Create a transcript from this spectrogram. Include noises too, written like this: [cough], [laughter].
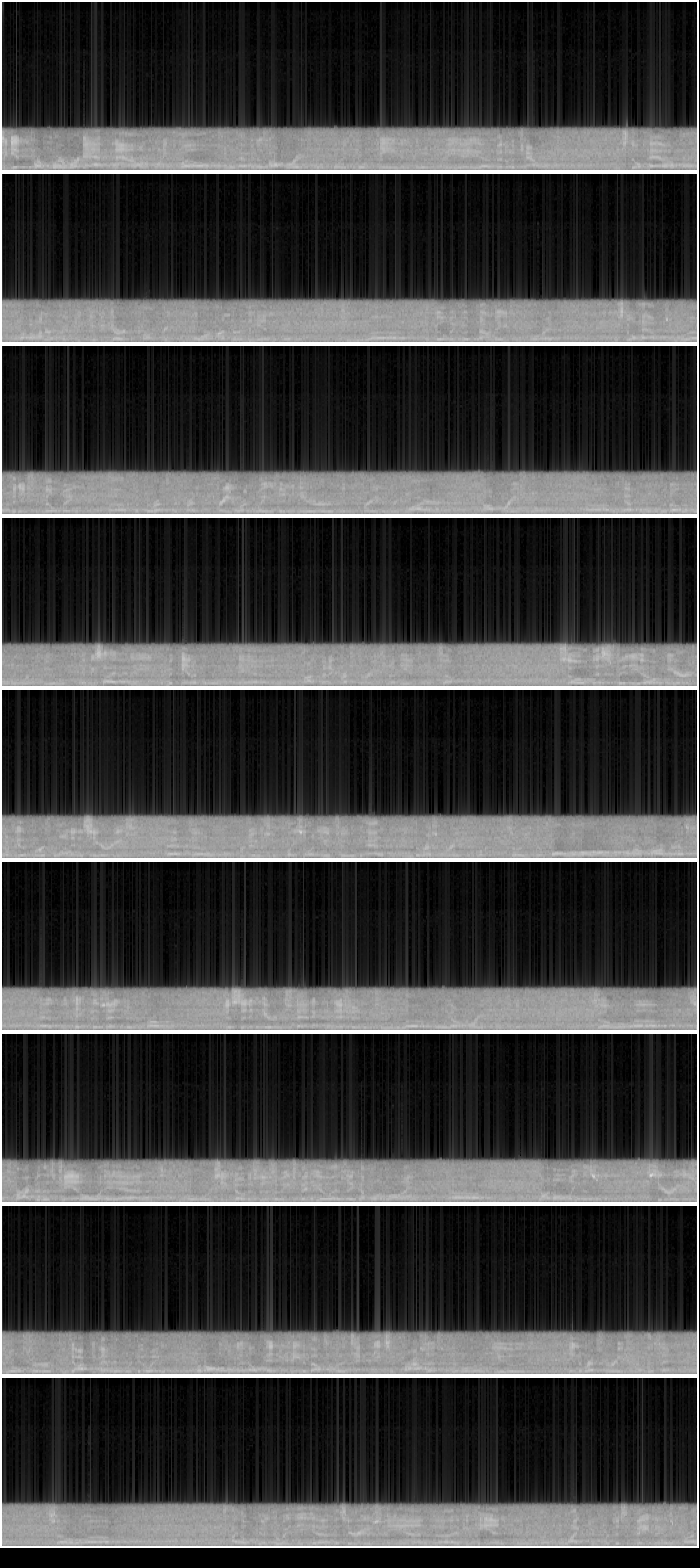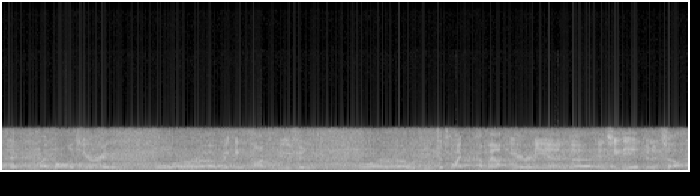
to get from where we're at now in 2012 to having this operational in 2014 is going to be a, a bit of a challenge. We still have about 150 cubic yards of concrete to pour under the engine to, uh, to build a good foundation for it. We still have to uh, finish the building, uh, put the rest of the crane runways in here, get the crane rewired, operational. Uh, we have a little bit of other building work to do, besides the mechanical and cosmetic restoration of the engine itself. So this video here is going to be the first one in a series that uh, we will produce and place on YouTube as we do the restoration work. So you can follow along on our progress as we take this engine from just sitting here in static condition to uh, fully operational condition. So uh, subscribe to this channel and you will receive notices of each video as they come online. Uh, not only this series will serve to document what we're doing, but also to help educate about some of the techniques and processes that we're going to use in the restoration of this engine. So um, I hope you enjoy the, uh, the series, and uh, if you can, if you uh, would like to participate in this project by volunteering or uh, making a contribution, or uh, would you just like to come out here and, uh, and see the engine itself,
